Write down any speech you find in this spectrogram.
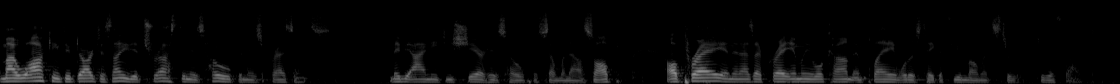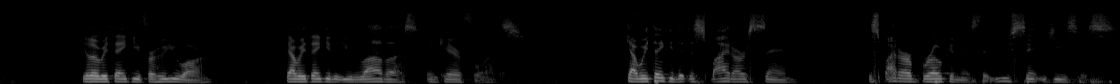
Am I walking through darkness? I need to trust in His hope and His presence. Maybe I need to share His hope with someone else. So I'll, I'll pray, and then as I pray, Emily will come and play, and we'll just take a few moments to, to reflect. Dear Lord, we thank you for who you are. God, we thank you that you love us and care for us. God, we thank you that despite our sin, despite our brokenness, that you sent Jesus,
